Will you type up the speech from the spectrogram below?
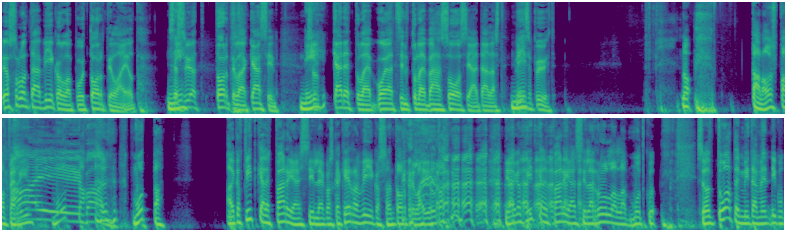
jos sulla on tää viikonloppu tortilailta, sä Niin. syöt tortilaa käsin, Niin. sun kädet tulee, voi että sinne tulee vähän soosia ja tällaista. Niin. Mihin sä pyyhit? No, talouspaperiin. Aivan. Mutta, mutta aika pitkälle pärjäisi silleen, koska kerran viikossa on tortilailta. niin aika pitkälle pärjäisi sillä rullalla, mutta kun se on tuote, mitä me niinku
